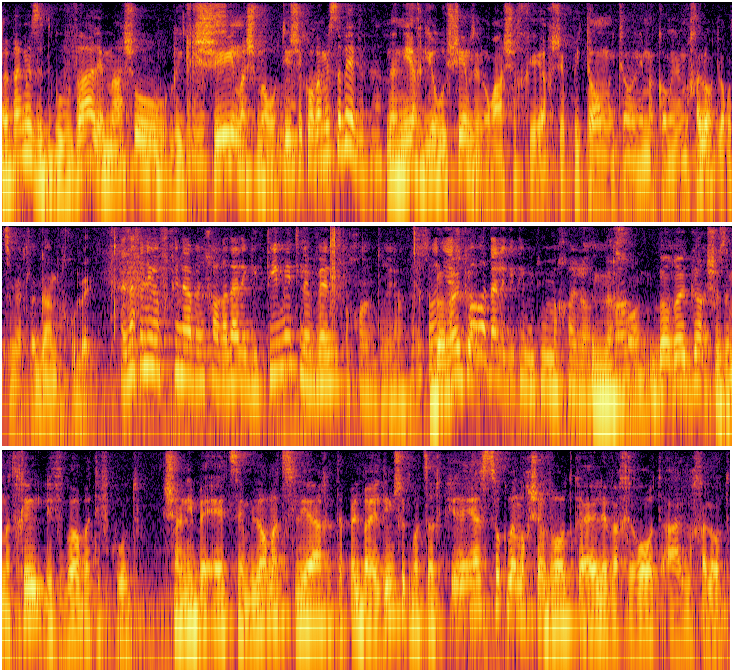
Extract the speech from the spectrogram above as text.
הרבה פעמים זו תגובה למשהו רגשי, משמעותי נכון. שקורה מסביב. נניח גירושים, זה נורא שכיח, שפתאום מתלוננים על כל מיני מחלות, לא רוצים ללכת לגן וכולי. אז איך אני מבחינה בין חרדה לגיטימית לבין היפוכונדריה? זאת אומרת, יש חרדה לגיטימית ממחלות. נכון. ברגע שזה מתחיל לפגוע בתפקוד, שאני בעצם לא מצליח לטפל בילדים שלי כמו צריך, כי אני עסוק במחשבות כאלה ואחרות על מחלות.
